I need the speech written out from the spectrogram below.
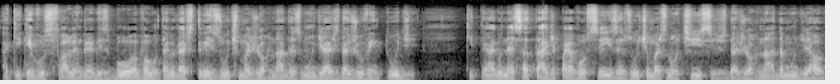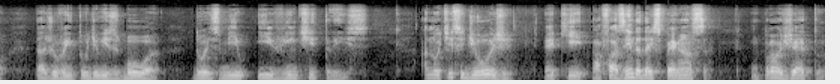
Aqui quem vos fala é André Lisboa, voluntário das três últimas Jornadas Mundiais da Juventude, que trago nessa tarde para vocês as últimas notícias da Jornada Mundial da Juventude Lisboa 2023. A notícia de hoje é que a Fazenda da Esperança, um projeto,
